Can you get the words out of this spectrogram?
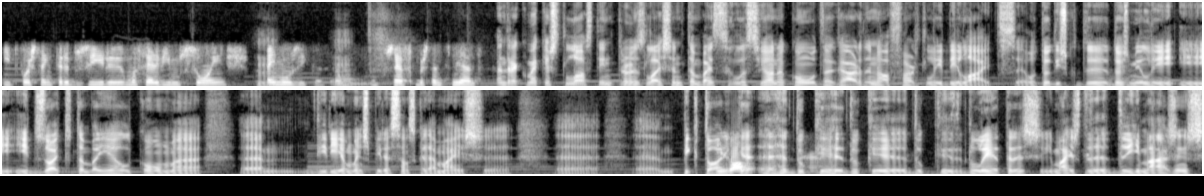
e depois tem que traduzir uma série de emoções hum. em música. É um, um, processo bastante semelhante. André, como é que este Lost in Translation também se relaciona com o The Garden of Earthly Delights? O teu disco de 2018, também ele com uma, um, diria, uma inspiração se calhar mais... Uh, uh, uh, pictórica uh, do, que, do, que, do que de letras e mais de, de imagens,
